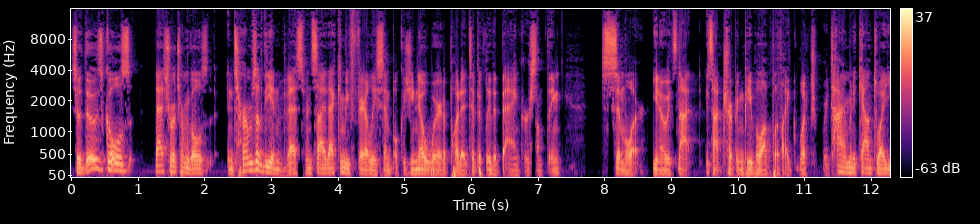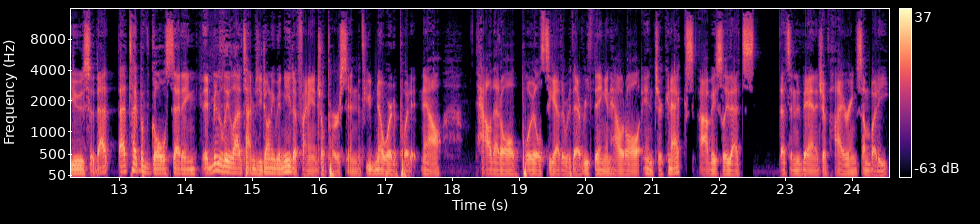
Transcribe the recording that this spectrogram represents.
So those goals, that short-term goals in terms of the investment side, that can be fairly simple because you know where to put it, typically the bank or something similar. You know, it's not it's not tripping people up with like what retirement account do I use? So that that type of goal setting, admittedly, a lot of times you don't even need a financial person if you know where to put it. Now, how that all boils together with everything and how it all interconnects, obviously that's that's an advantage of hiring somebody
